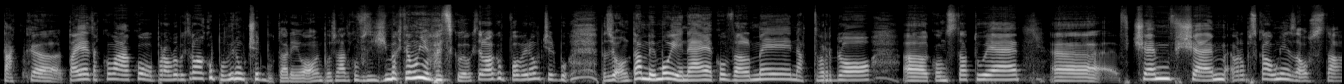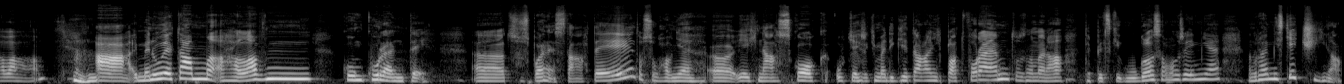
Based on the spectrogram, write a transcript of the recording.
tak uh, ta je taková jako opravdu, bych to jako povinnou četbu tady, jo. My pořád jako vzlížíme k tomu Německu, jo. bych to jako povinnou četbu, protože on tam mimo jiné jako velmi natvrdo uh, konstatuje, uh, v čem všem Evropská unie zaostává mm-hmm. a jmenuje tam hlavní konkurenty. Uh, to jsou Spojené státy, to jsou hlavně uh, jejich náskok u těch, řekněme, digitálních platform, to znamená typicky Google samozřejmě. Na druhém místě Čína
